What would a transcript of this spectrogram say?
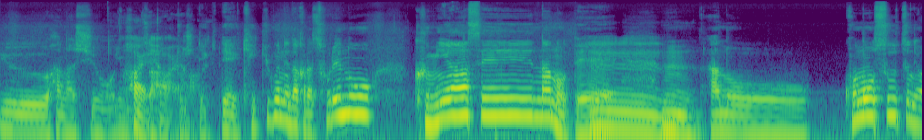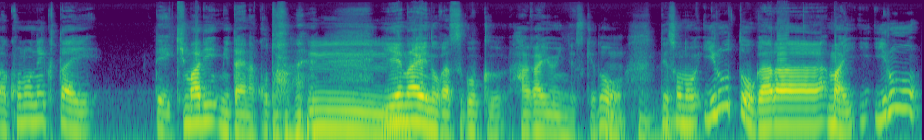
いう話を今はいざっとしてきて、結局ねだからそれの組み合わせなので、ううん。ん、あのーこのスーツにはこのネクタイで決まりみたいなことをね、言言えないいのがすごく歯がゆいんですけど、で、その色と柄、まあ、い色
